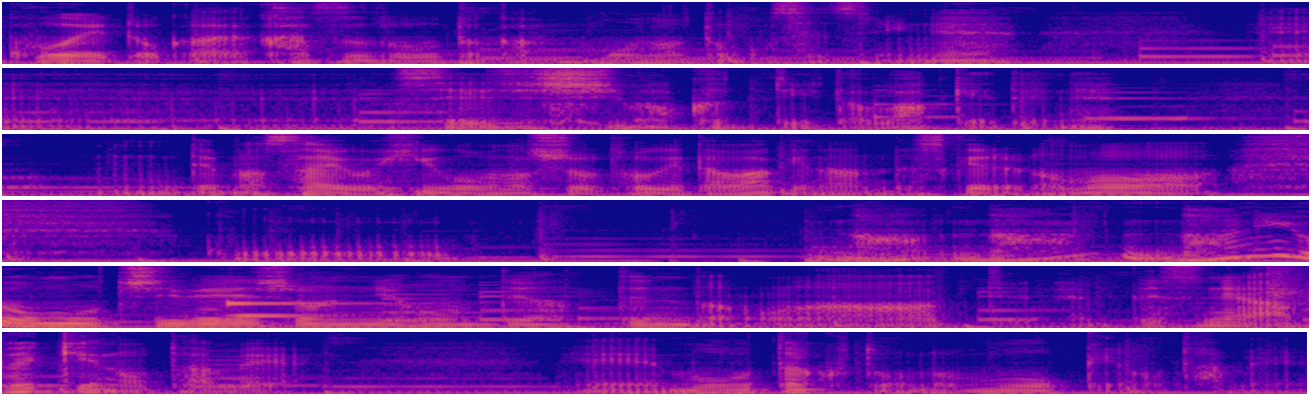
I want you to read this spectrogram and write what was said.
声とか活動とかものともせずにね、えー、政治しまくっていたわけでね。で、まあ、最後非業の死を遂げたわけなんですけれどもこうなな何をモチベーションに本当やってんだろうなっていうね別に安倍家のため、えー、毛沢東の儲けのため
